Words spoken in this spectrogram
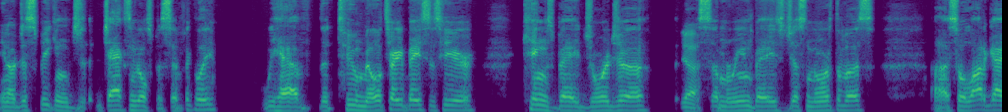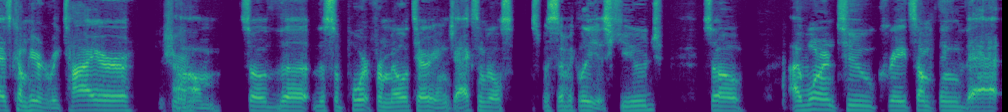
You know, just speaking J- Jacksonville specifically, we have the two military bases here, Kings Bay, Georgia, Yeah. submarine base just north of us. Uh, so a lot of guys come here to retire. sure. Um, so the the support for military in Jacksonville specifically is huge. So I wanted to create something that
